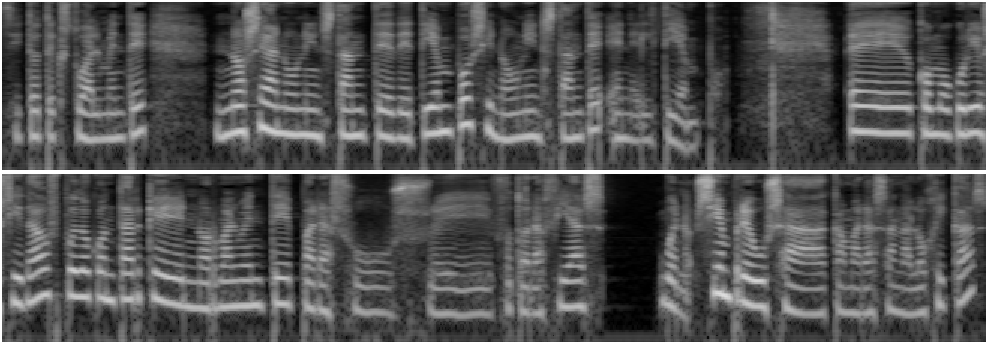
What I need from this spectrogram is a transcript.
cito textualmente, no sean un instante de tiempo, sino un instante en el tiempo. Eh, como curiosidad os puedo contar que normalmente para sus eh, fotografías bueno, siempre usa cámaras analógicas,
